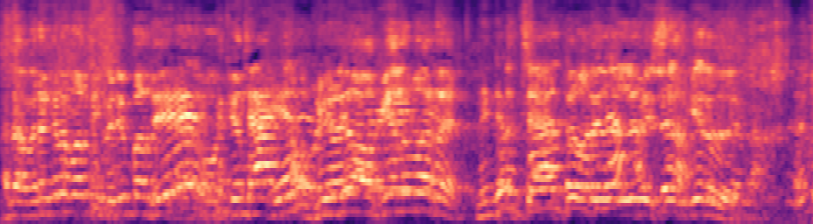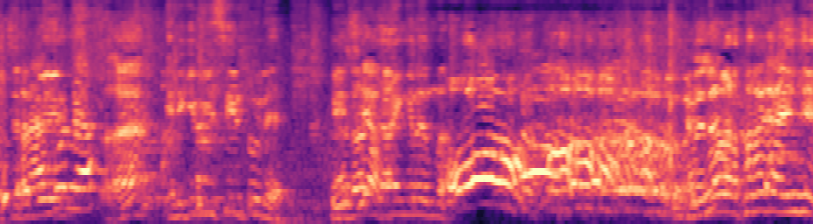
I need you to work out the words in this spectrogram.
അല്ല അവരങ്ങനെ പറഞ്ഞു ഇവരും പറഞ്ഞു ചാറ്റ് പറയുന്നല്ല വിശ്വസിക്കരുത് എനിക്ക് വീസി കിട്ടൂലേ ഓ ഇവന്റെ വർത്തന കഴിഞ്ഞ്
